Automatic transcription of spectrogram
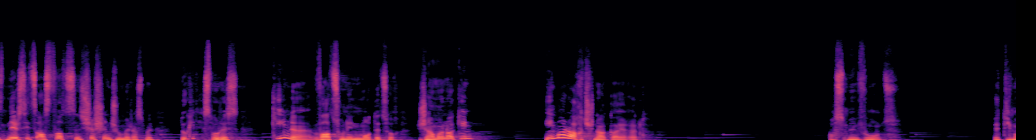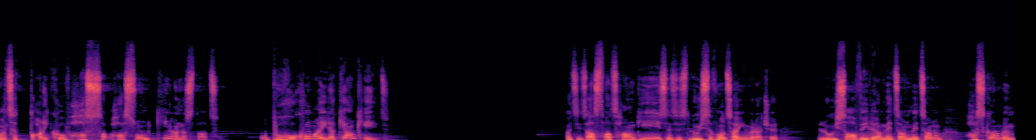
Ինձ ներսից Աստված ինձ շշնջում էր, ասում էր. դու գիտես որ ես կինը 60-ին մոտեցող ժամանակին հիմար աղջնակ ա եղել։ Ասում են ո՞նց։ Դե դիմացը տարիքով հասուն կինա նստած ու բողոքում է իր կյանքից։ Բայց ինձ Աստված հանգիս, ինձ էս լույսը ո՞նց է ին վրա, չէ՞։ Լույսը ավելի է մեծան, մեծանում, հասկանում եմ,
